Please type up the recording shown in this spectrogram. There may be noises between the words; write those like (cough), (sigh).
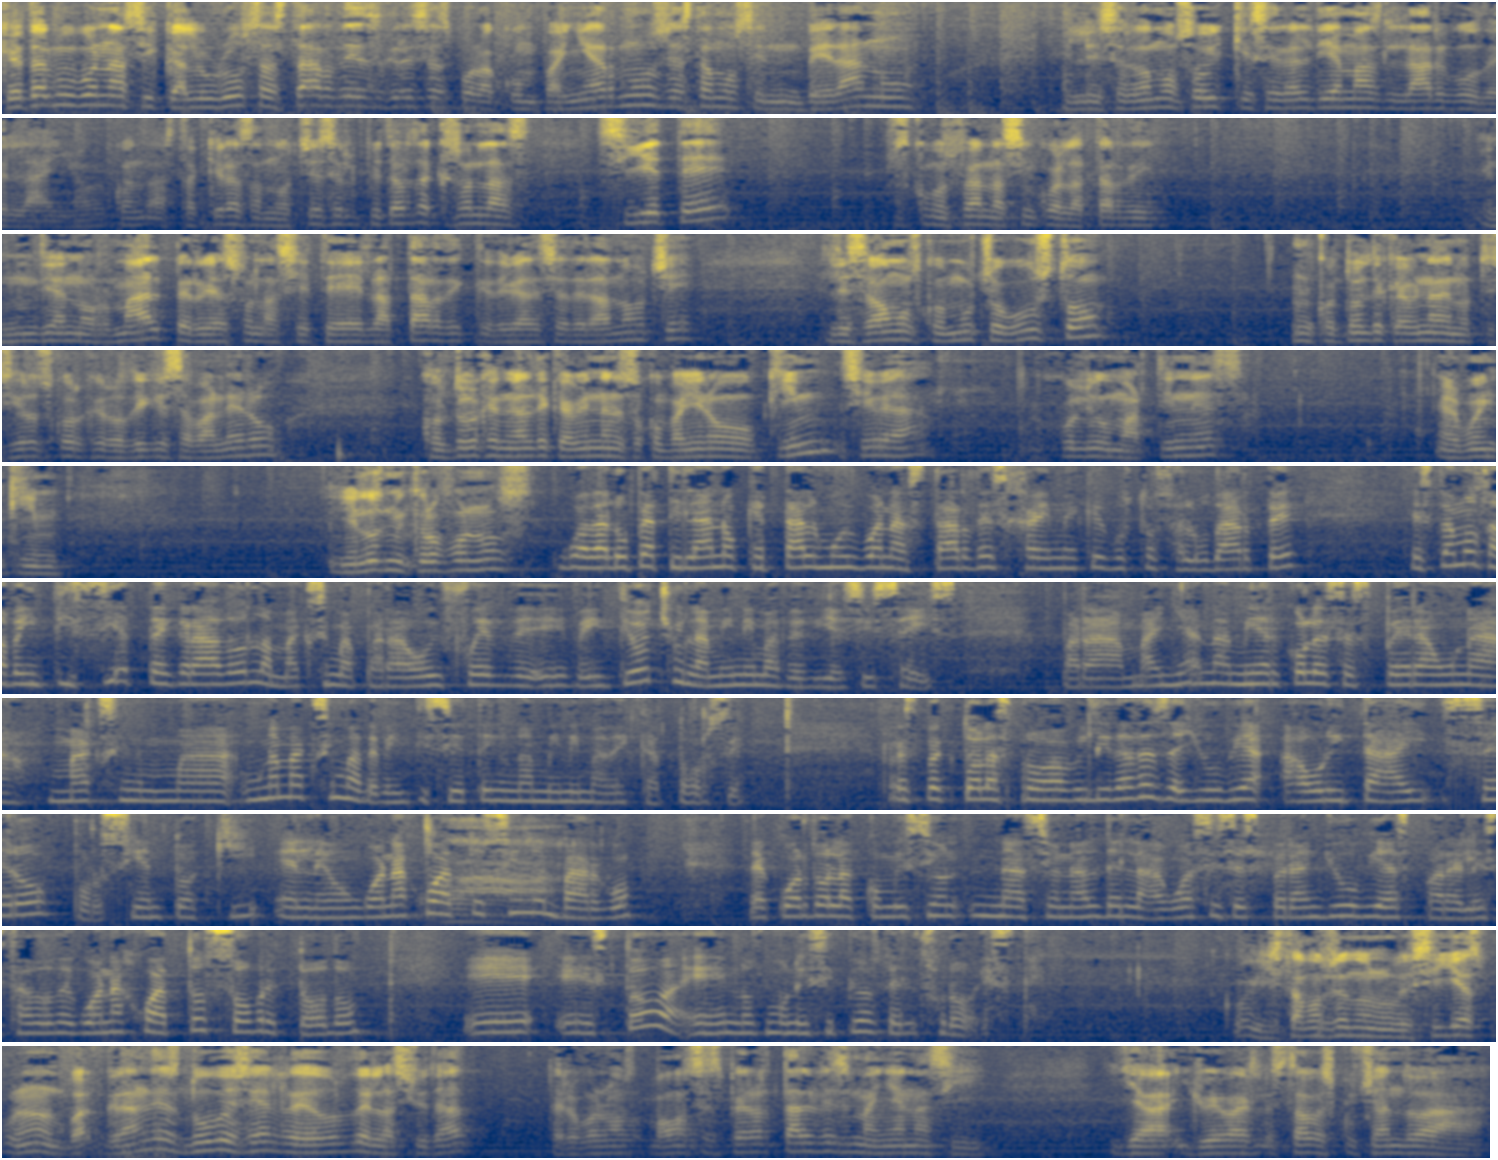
¿Qué tal? Muy buenas y calurosas tardes. Gracias por acompañarnos. Ya estamos en verano y les saludamos hoy que será el día más largo del año. Hasta que horas anochece el ahorita que son las 7, pues como si fueran las 5 de la tarde. En un día normal, pero ya son las 7 de la tarde, que debía de ser de la noche. Les saludamos con mucho gusto. En control de cabina de noticieros, Jorge Rodríguez Sabanero. Control general de cabina nuestro compañero Kim, ¿sí, verdad? Julio Martínez el buen Kim. ¿Y en los micrófonos? Guadalupe Atilano, ¿qué tal? Muy buenas tardes, Jaime, qué gusto saludarte. Estamos a 27 grados, la máxima para hoy fue de 28 y la mínima de 16. Para mañana miércoles espera una máxima, una máxima de 27 y una mínima de 14. Respecto a las probabilidades de lluvia, ahorita hay 0% aquí en León, Guanajuato. Sin embargo, de acuerdo a la Comisión Nacional del Agua, si se esperan lluvias para el estado de Guanajuato, sobre todo eh, esto en los municipios del suroeste. Y estamos viendo nubecillas, bueno, grandes nubes eh, alrededor de la ciudad, pero bueno, vamos a esperar tal vez mañana si ya llueva. Estaba escuchando a,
